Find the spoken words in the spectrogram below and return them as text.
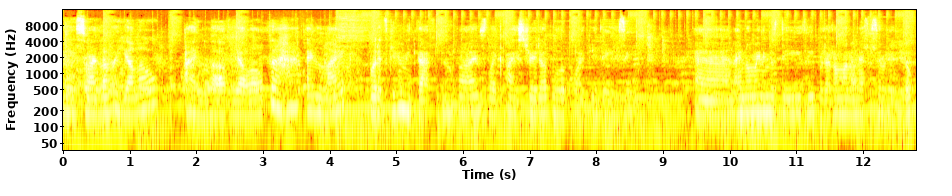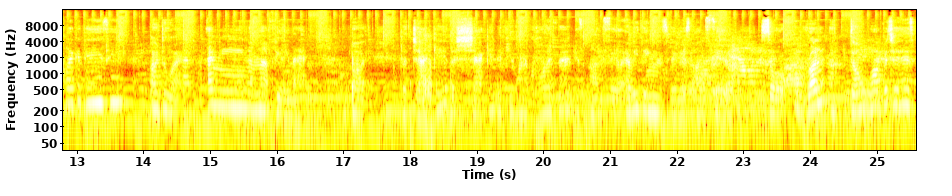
Okay, so I love a yellow. I love yellow. The hat I like, but it's giving me daffodil vibes. Like I straight up look like a daisy. And I know my name is Daisy, but I don't want to necessarily look like a daisy. Or do I? I mean, I'm not feeling that. The jacket, the shacket, if you want to call it that, is on sale. Everything in this video is on sale. So run don't walk bitches.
